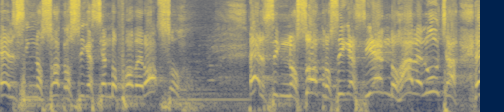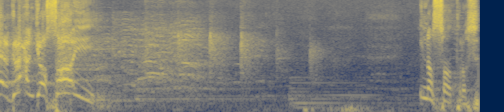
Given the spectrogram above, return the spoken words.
Él sin nosotros sigue siendo poderoso. Él sin nosotros sigue siendo, aleluya, el gran yo soy. Y nosotros.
